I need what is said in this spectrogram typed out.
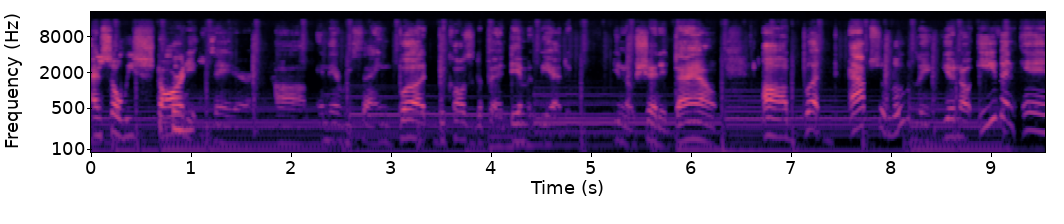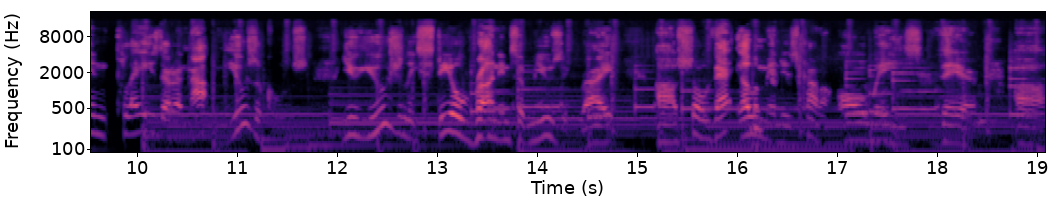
And so we started there um, and everything, but because of the pandemic, we had to, you know, shut it down. Uh, but absolutely, you know, even in plays that are not musicals, you usually still run into music, right? Uh, so that element is kind of always there. Uh,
